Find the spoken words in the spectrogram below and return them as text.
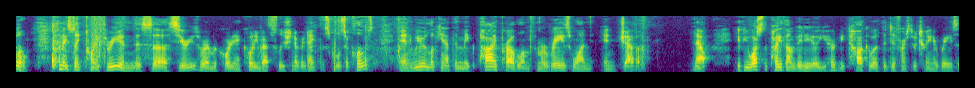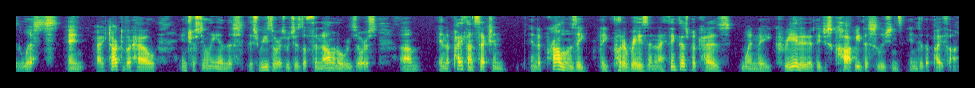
Hello, tonight's night 23 in this uh, series where I'm recording a Codingbat solution every night. The schools are closed, and we are looking at the make pi problem from arrays 1 in Java. Now, if you watched the Python video, you heard me talk about the difference between arrays and lists, and I talked about how, interestingly, in this, this resource, which is a phenomenal resource, um, in the Python section, in the problems, they, they put arrays in, and I think that's because when they created it, they just copied the solutions into the Python.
